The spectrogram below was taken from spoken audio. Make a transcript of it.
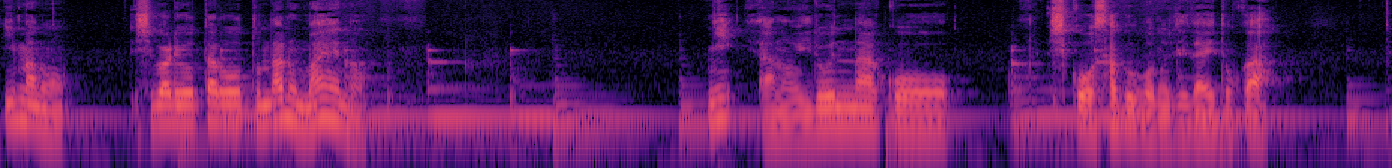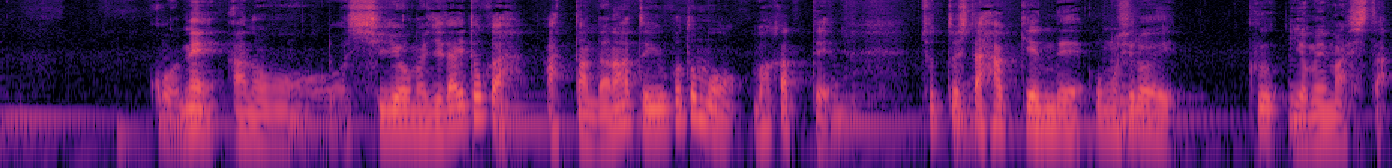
今の司馬太郎となる前のにあのいろんなこう試行錯誤の時代とかこうねあの修行の時代とかあったんだなということも分かってちょっとした発見で面白く読めました。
